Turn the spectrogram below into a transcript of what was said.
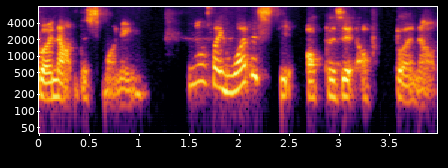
burnout this morning, and I was like, what is the opposite of burnout?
